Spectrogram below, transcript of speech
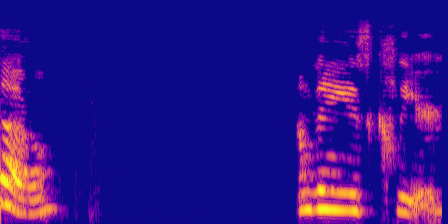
So I'm gonna use clear.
